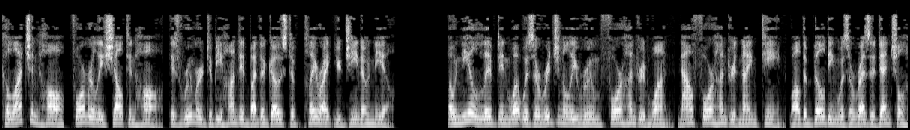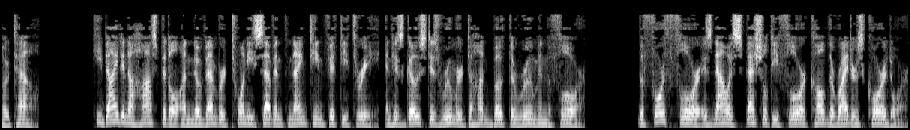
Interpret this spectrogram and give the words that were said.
Kilachand Hall, formerly Shelton Hall, is rumored to be haunted by the ghost of playwright Eugene O'Neill. O'Neill lived in what was originally room 401 now 419 while the building was a residential hotel. He died in a hospital on November 27, 1953, and his ghost is rumored to haunt both the room and the floor. The fourth floor is now a specialty floor called the Writer's Corridor.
